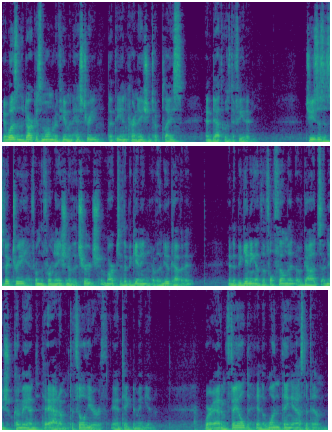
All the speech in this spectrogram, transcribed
It was in the darkest moment of human history that the incarnation took place and death was defeated. Jesus' victory from the formation of the church marked the beginning of the new covenant, and the beginning of the fulfillment of God's initial command to Adam to fill the earth and take dominion. Where Adam failed in the one thing asked of him,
